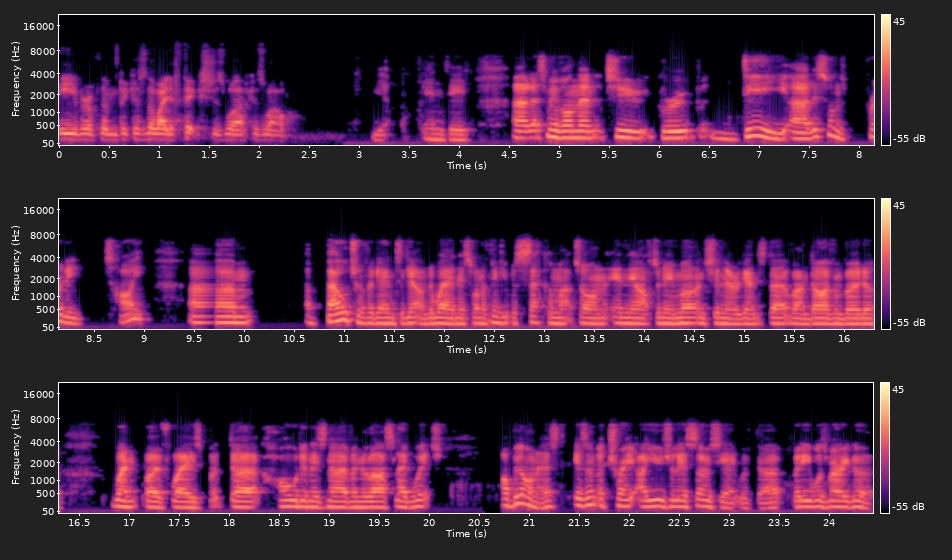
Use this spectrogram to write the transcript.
either of them because of the way the fixtures work as well. Yeah, indeed. Uh, let's move on then to Group D. Uh, this one's pretty tight. Um, a belter of a game to get underway in this one. I think it was second match on in the afternoon. Martin Schindler against Dirk van Duijvenbode went both ways, but Dirk holding his nerve in the last leg, which I'll be honest, isn't a trait I usually associate with Dirk, but he was very good.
